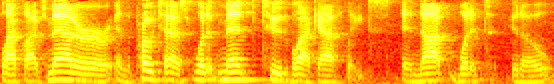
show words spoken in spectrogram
Black Lives Matter and the protest, what it meant to the black athletes, and not what it you know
